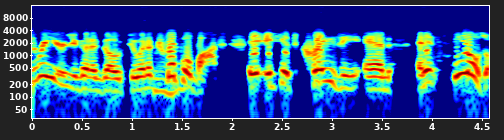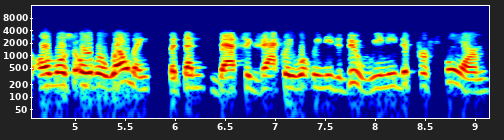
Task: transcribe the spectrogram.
three are you going to go to in a mm-hmm. triple box? It, it gets crazy and and it feels almost overwhelming. But then that's exactly what we need to do. We need to perform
